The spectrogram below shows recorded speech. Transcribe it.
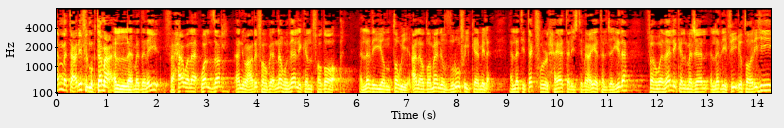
أما تعريف المجتمع المدني فحاول والزر أن يعرفه بأنه ذلك الفضاء الذي ينطوي على ضمان الظروف الكاملة التي تكفل الحياة الاجتماعية الجيدة فهو ذلك المجال الذي في إطاره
